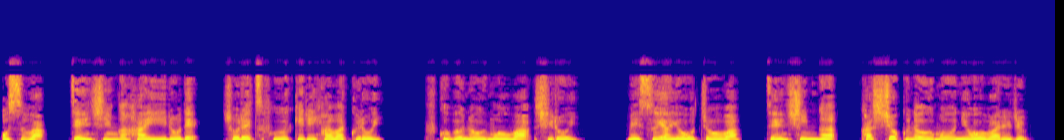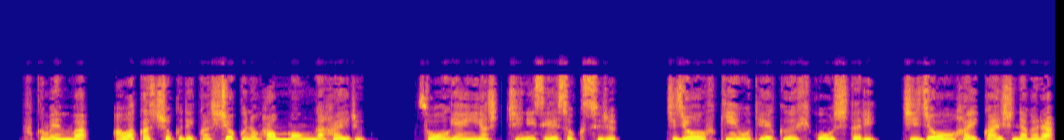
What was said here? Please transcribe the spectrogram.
オスは全身が灰色で、初列風切り葉は黒い。腹部の羽毛は白い。メスや幼鳥は全身が褐色の羽毛に覆われる。覆面は泡褐色で褐色の斑紋が入る。草原や湿地に生息する。地上付近を低空飛行したり、地上を徘徊しながら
